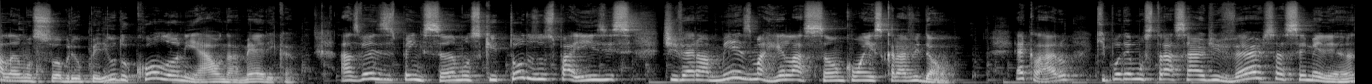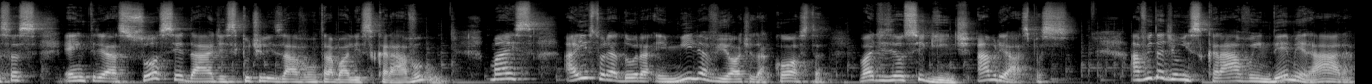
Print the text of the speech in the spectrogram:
Falamos sobre o período colonial na América, às vezes pensamos que todos os países tiveram a mesma relação com a escravidão. É claro que podemos traçar diversas semelhanças entre as sociedades que utilizavam o trabalho escravo, mas a historiadora Emília Viotti da Costa vai dizer o seguinte, abre aspas: A vida de um escravo em Demerara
